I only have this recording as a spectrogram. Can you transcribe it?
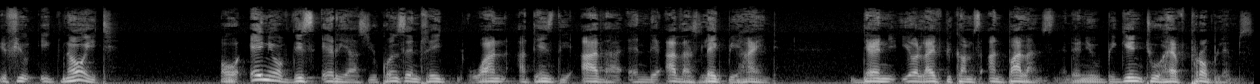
If you ignore it, or any of these areas, you concentrate one against the other and the others lag behind, then your life becomes unbalanced and then you begin to have problems.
